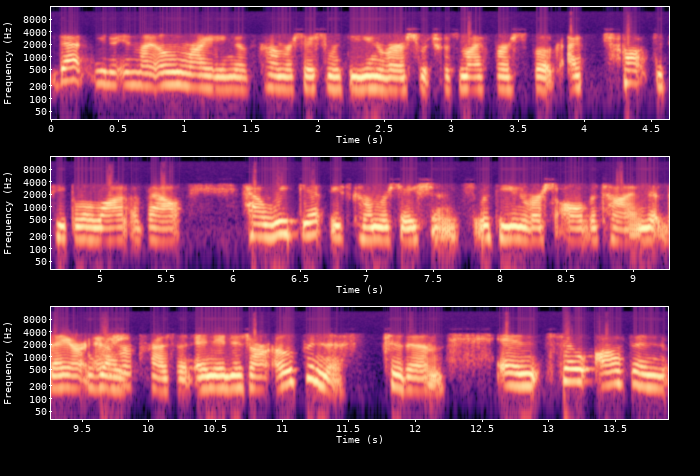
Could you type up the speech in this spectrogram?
that you know in my own writing of Conversation with the Universe, which was my first book, I talk to people a lot about how we get these conversations with the universe all the time, that they are right. ever present, and it is our openness to them. And so often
